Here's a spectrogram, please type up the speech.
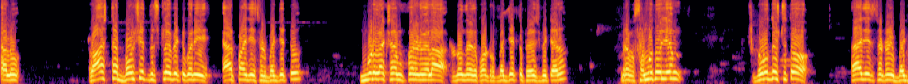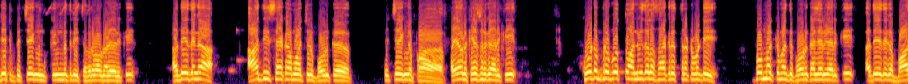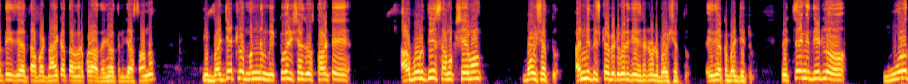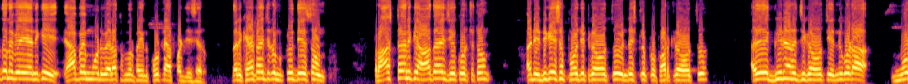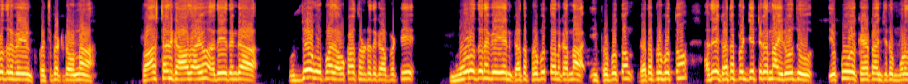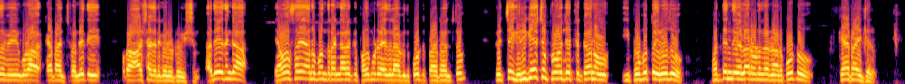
పథకాలు రాష్ట్ర భవిష్యత్ దృష్టిలో పెట్టుకొని ఏర్పాటు చేసిన బడ్జెట్ మూడు లక్షల ముప్పై రెండు వేల రెండు వందల ఐదు కోట్ల బడ్జెట్ ప్రవేశపెట్టారు. మరి ఒక సమతుల్యం దూరదృష్టితో తయారు చేసినటువంటి బడ్జెట్ ప్రత్యేకంగా ముఖ్యమంత్రి చంద్రబాబు నాయుడు గారికి అదేవిధంగా ఆర్థిక శాఖ మంత్రులు పవన్ ప్రత్యేకంగా ప- పయ్యావుల కేసరి గారికి కూటమి ప్రభుత్వం అన్ని విధాలు సహకరిస్తున్నటువంటి ఉప ముఖ్యమంత్రి పవన్ కళ్యాణ్ గారికి అదేవిధంగా భారతీయ జనతా పార్టీ నాయకత్వాలందరూ కూడా ధన్యవాదాలు తెలియజేస్తా ఉన్నాం. ఈ బడ్జెట్లో మొన్న ఎక్కువ విషయాలు చూస్తామంటే అభివృద్ధి సంక్షేమం భవిష్యత్తు. అన్ని దృష్టిలో పెట్టుకొని చేసినటువంటి భవిష్యత్తు. ఇది ఒక బడ్జెట్ ప్రత్యేకంగా దీంట్లో మూలధన వ్యయానికి యాభై మూడు వేల తొమ్మిది వందల పదిహేను కోట్లు ఏర్పాటు చేశారు. దాన్ని కేటాయించడం ముఖ్య ఉద్దేశం రాష్ట్రానికి ఆదాయం చేకూర్చడం అంటే ఇరిగేషన్ ప్రాజెక్ట్ కావచ్చు ఇండస్ట్రియల్ పార్క్ కావచ్చు అదే గ్రీన్ ఎనర్జీ కావచ్చు ఇవన్నీ కూడా మూలధన వ్యయం ఖర్చు పెట్టడం వలన రాష్ట్రానికి ఆదాయం అదేవిధంగా ఉద్యోగ ఉపాధి అవకాశం ఉంటుంది కాబట్టి మూలధన వ్యయాన్ని గత ప్రభుత్వానికన్నా ఈ ప్రభుత్వం గత ప్రభుత్వం అదే గత బడ్జెట్ కన్నా ఈరోజు ఎక్కువగా కేటాయించడం మూలధన వ్యయం కూడా కేటాయించడం అనేది ఒక ఆశాజనకమైనటువంటి విషయం. అదేవిధంగా వ్యవసాయ అనుబంధ రంగాలకు పదమూడు ఐదు యాభై కోట్లు కేటాయించడం ప్రత్యేక ఇరిగేషన్ ప్రాజెక్టులకు గాను ఈ ప్రభుత్వం ఈరోజు పద్దెనిమిది వేల రెండు వందల నాలుగు కోట్లు కేటాయించారు.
